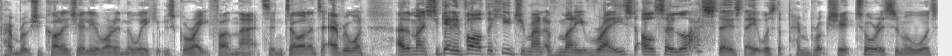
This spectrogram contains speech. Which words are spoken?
Pembrokeshire College earlier on in the week. It was great fun, that. And, well, and to everyone that managed to get involved, a huge amount of money raised. Also, last Thursday, it was the Pembrokeshire Tourism Awards.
